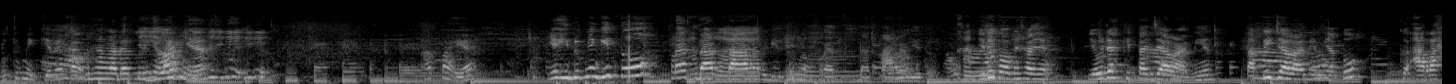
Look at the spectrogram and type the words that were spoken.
Gue tuh mikirnya kalau misalnya nggak ada tujuannya Jadi dia, jadi apa ya ya hidupnya gitu flat Flat, datar gitu iya. nggak flat datar gitu Karena jadi kalau misalnya ya udah kita jalanin tapi jalaninnya tuh ke arah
